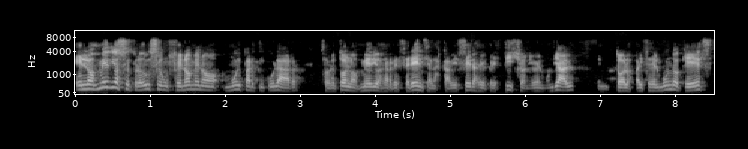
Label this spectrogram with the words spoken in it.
En los medios se produce un fenómeno muy particular sobre todo en los medios de referencia, en las cabeceras de prestigio a nivel mundial, en todos los países del mundo, que es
